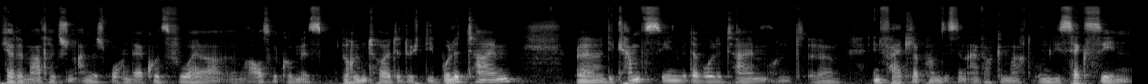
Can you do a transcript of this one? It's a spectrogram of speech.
ich hatte Matrix schon angesprochen, der kurz vorher ähm, rausgekommen ist, berühmt heute durch die Bullet Time, äh, die Kampfszenen mit der Bullet Time. Und äh, in Fight Club haben sie es dann einfach gemacht, um die Sexszenen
